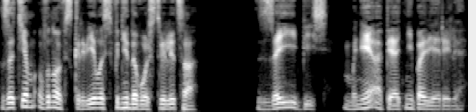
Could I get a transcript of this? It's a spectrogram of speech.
затем вновь скривилась в недовольстве лица. «Заебись, мне опять не поверили».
